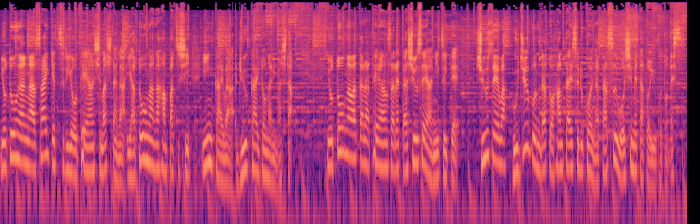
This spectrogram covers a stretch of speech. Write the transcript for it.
与党側が採決するよう提案しましたが野党側が反発し委員会は流会となりました。与党側から提案された修正案について修正は不十分だと反対する声が多数を占めたということです。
